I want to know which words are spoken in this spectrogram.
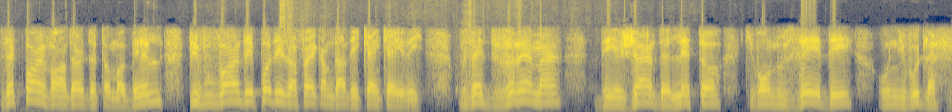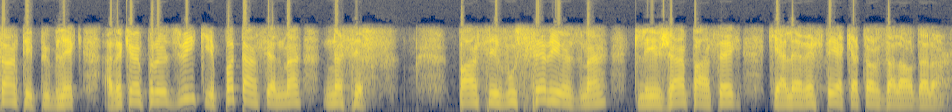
vous n'êtes pas un vendeur d'automobile, puis vous vendez pas des affaires comme dans des quincailleries. Vous êtes vraiment des gens de l'État qui vont nous aider au niveau de la santé publique avec un produit qui est potentiellement nocif. Pensez-vous sérieusement que les gens pensaient qu'il allait rester à 14 dollars de l'heure?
